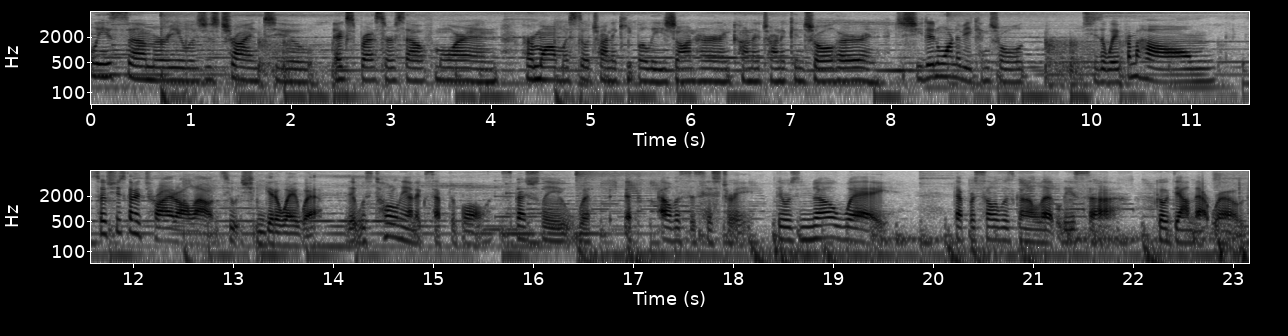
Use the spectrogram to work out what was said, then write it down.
Lisa Marie was just trying to express herself more, and her mom was still trying to keep a leash on her and kind of trying to control her, and she didn't want to be controlled. She's away from home, so she's going to try it all out and see what she can get away with. It was totally unacceptable, especially with Elvis's history. There was no way that Priscilla was going to let Lisa go down that road.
